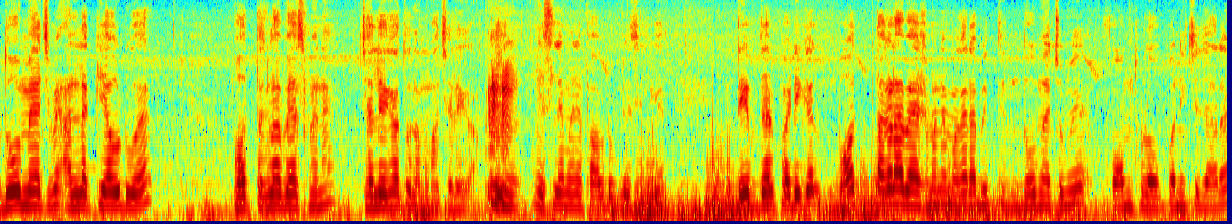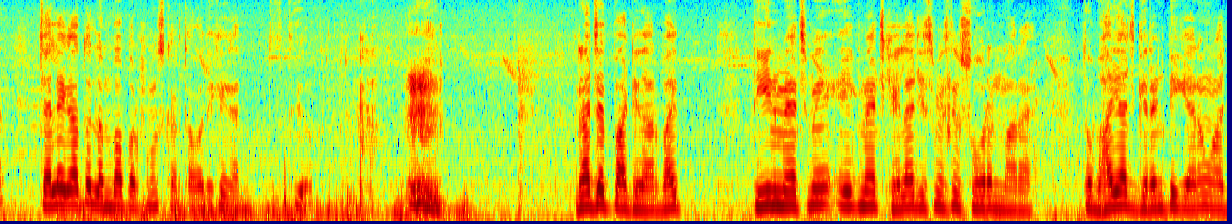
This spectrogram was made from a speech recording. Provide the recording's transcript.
दो मैच में अनलक्की आउट हुआ है। बहुत तगड़ा बैट्समैन है। चलेगा तो लंबा चलेगा। इसलिए मैंने फाफ डुप्लेसी लिया। देवधर पडिकल बहुत तगड़ा बैट्समैन है, मगर अभी दो मैचों में फॉर्म थोड़ा ऊपर नीचे जा रहा है। चलेगा तो लंबा परफॉर्मेंस करता हुआ दिखेगा। रजत पाटीदार, भाई। तीन मैच में एक मैच खेला जिसमें इसने सौ रन मारा है। तो भाई, आज गारंटी कह रहा हूँ, आज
